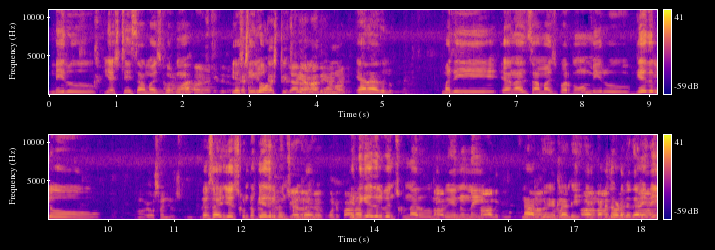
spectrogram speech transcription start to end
మీరు ఎస్టీ సామాజిక వర్గమా? ఎస్టీలో యానాదులు. మరి యానాది సామాజిక వర్గము మీరు గేదెలు వ్యవసాయం చేసుకుంటాం వ్యవసాయం చేసుకుంటూ గేదెలు పెంచుకుంటారు ఎన్ని గేదెలు పెంచుకున్నారు? మీకు ఎన్ని ఉన్నాయి? నాలుగు. ఇట్లాంటి ఇది పట్టదోడ కదా ఇది?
